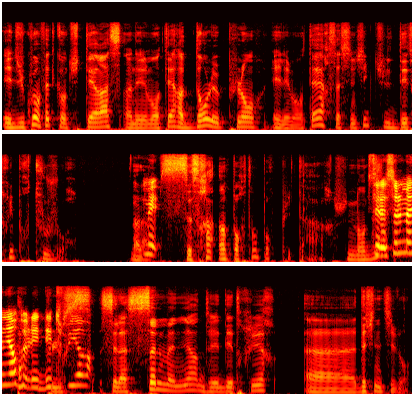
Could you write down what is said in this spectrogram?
Et du coup, en fait, quand tu terrasses un élémentaire dans le plan élémentaire, ça signifie que tu le détruis pour toujours. Voilà. Mais- Ce sera important pour plus tard. C'est la seule manière de les détruire. C'est la seule manière de les détruire euh, définitivement.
